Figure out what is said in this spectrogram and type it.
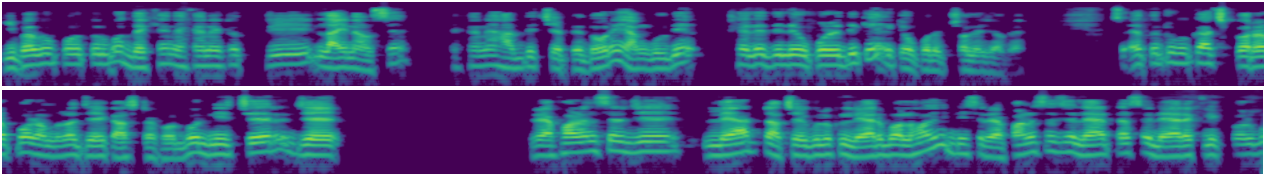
কীভাবে উপরে তুলবো? দেখেন এখানে একটা থ্রি লাইন আছে। এখানে হাত দিয়ে চেপে ধরে আঙ্গুল দিয়ে ঠেলে দিলে উপরের দিকে এটা উপরে চলে যাবে। এতটুকু কাজ করার পর আমরা যে কাজটা করব, নিচের যে রেফারেন্সের যে লেয়ারটা আছে, এগুলোকে লেয়ার বলা হয়। নিচে রেফারেন্সের যে লেয়ারটা আছে লেয়ারে ক্লিক করব।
